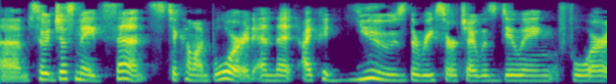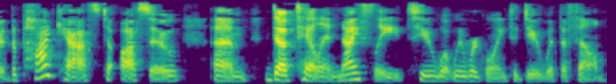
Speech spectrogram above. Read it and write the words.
Um, so it just made sense to come on board and that I could use the research I was doing for the podcast to also um, dovetail in nicely to what we were going to do with the film.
